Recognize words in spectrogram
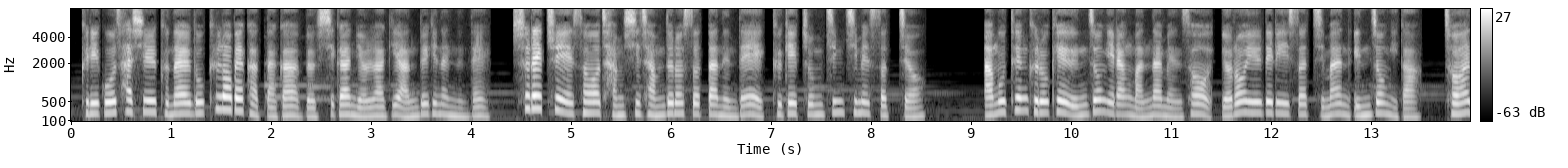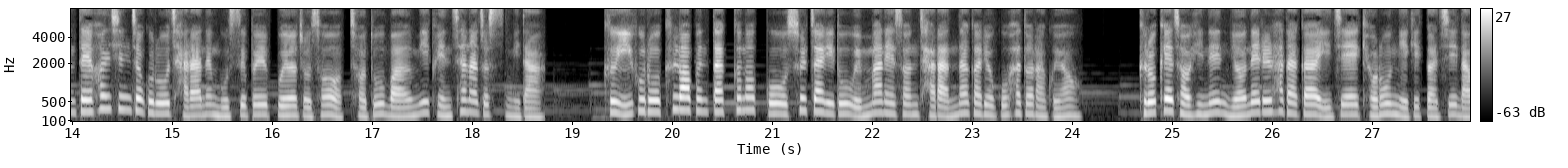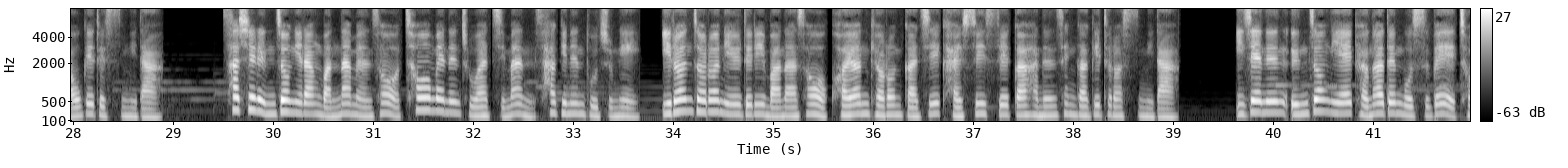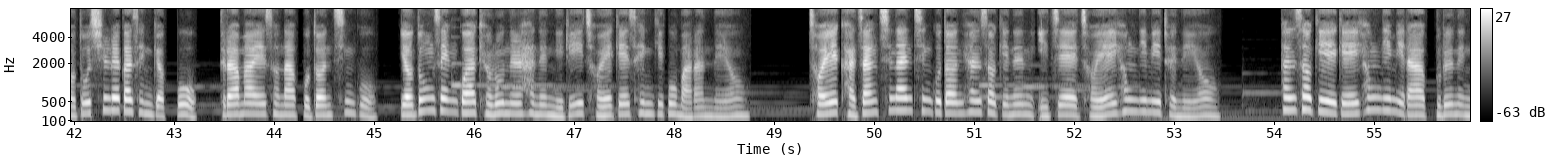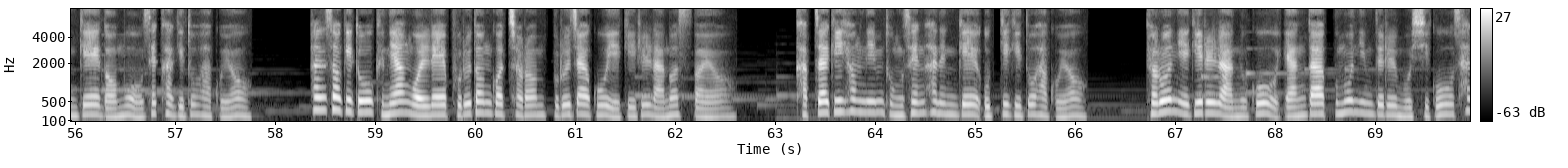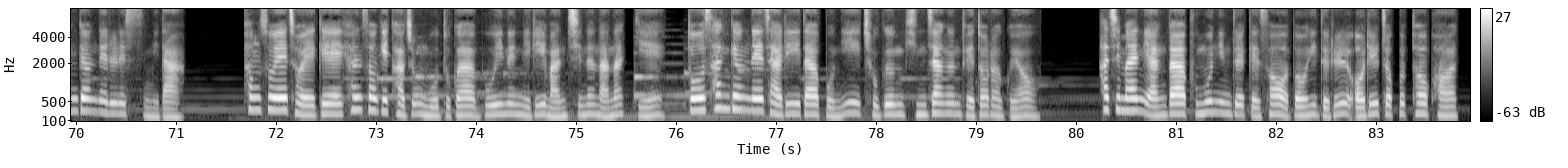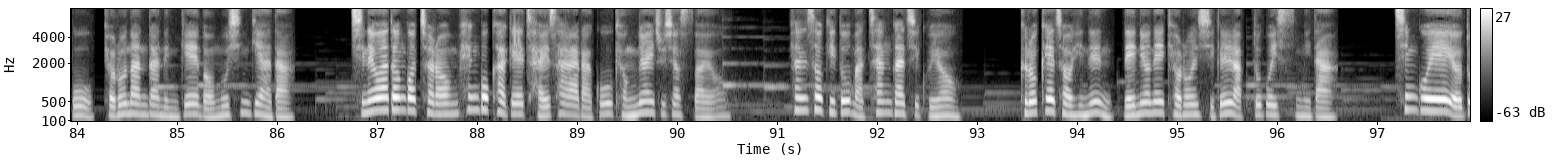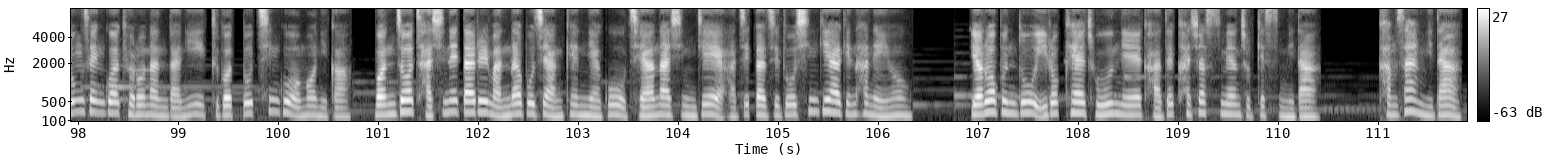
그리고 사실 그날도 클럽에 갔다가 몇 시간 연락이 안 되긴 했는데 술에 취해서 잠시 잠들었었다는데 그게 좀 찜찜했었죠. 아무튼 그렇게 은정이랑 만나면서 여러 일들이 있었지만 은정이가 저한테 헌신적으로 잘하는 모습을 보여줘서 저도 마음이 괜찮아졌습니다. 그 이후로 클럽은 딱 끊었고 술자리도 웬만해선 잘 안 나가려고 하더라고요. 그렇게 저희는 연애를 하다가 이제 결혼 얘기까지 나오게 됐습니다. 사실 은정이랑 만나면서 처음에는 좋았지만 사귀는 도중에 이런저런 일들이 많아서 과연 결혼까지 갈 수 있을까 하는 생각이 들었습니다. 이제는 은정이의 변화된 모습에 저도 신뢰가 생겼고 드라마에서나 보던 친구, 여동생과 결혼을 하는 일이 저에게 생기고 말았네요. 저의 가장 친한 친구던 현석이는 이제 저의 형님이 되네요. 현석이에게 형님이라 부르는 게 너무 어색하기도 하고요. 현석이도 그냥 원래 부르던 것처럼 부르자고 얘기를 나눴어요. 갑자기 형님 동생 하는 게 웃기기도 하고요. 결혼 얘기를 나누고 양가 부모님들을 모시고 상견례를 했습니다. 평소에 저에게 현석이 가족 모두가 모이는 일이 많지는 않았기에 또 상견례 자리이다 보니 조금 긴장은 되더라고요. 하지만 양가 부모님들께서 너희들을 어릴 적부터 봐왔고 결혼한다는 게 너무 신기하다. 지내와던 것처럼 행복하게 잘 살아라고 격려해 주셨어요. 현석이도 마찬가지고요. 그렇게 저희는 내년에 결혼식을 앞두고 있습니다. 친구의 여동생과 결혼한다니 그것도 친구 어머니가 먼저 자신의 딸을 만나보지 않겠냐고 제안하신 게 아직까지도 신기하긴 하네요. 여러분도 이렇게 좋은 일 가득하셨으면 좋겠습니다. 감사합니다.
